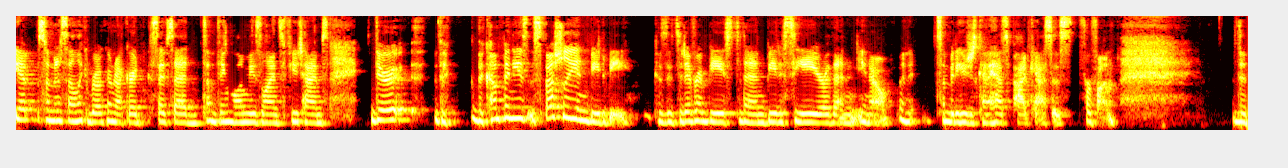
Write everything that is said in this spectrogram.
Yep. So I'm going to sound like a broken record because I've said something along these lines a few times. There, the the companies, especially in B2B, because it's a different beast than B2C or than you know somebody who just kind of has a podcast is for fun the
